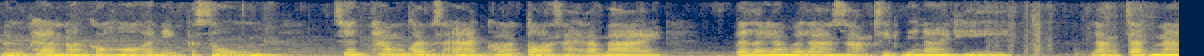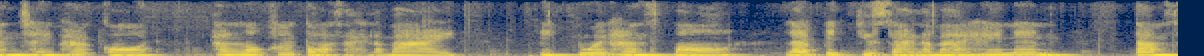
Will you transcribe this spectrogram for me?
หรือแผ่นแอลกอฮอล์อเนกประสงค์ เช็ดทำความสะอาดข้อต่อสายระบาย เป็นระยะเวลา 30 วินาที หลังจากนั้นใช้ผ้าก๊อซพันรอบข้อต่อสายระบาย ปิดด้วยทานสปอร์ และปิดยึดสายระบายให้แน่น ตามส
